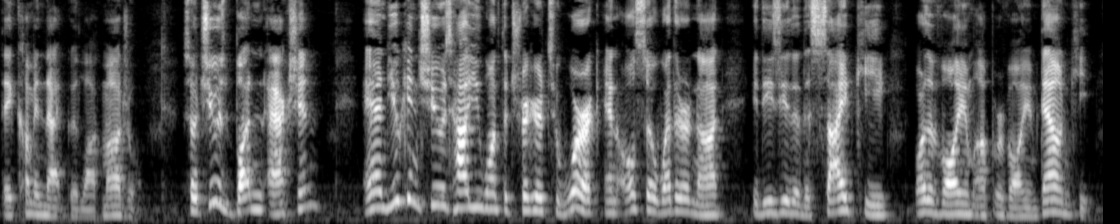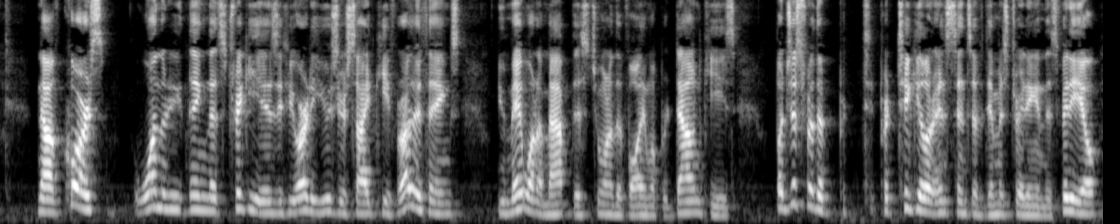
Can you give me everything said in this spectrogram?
They come in that good lock module. So choose button action and you can choose how you want the trigger to work and also whether or not it is either the side key or the volume up or volume down key. Now, of course, one thing that's tricky is if you already use your side key for other things, you may want to map this to one of the volume up or down keys. But just for the particular instance of demonstrating in this video,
